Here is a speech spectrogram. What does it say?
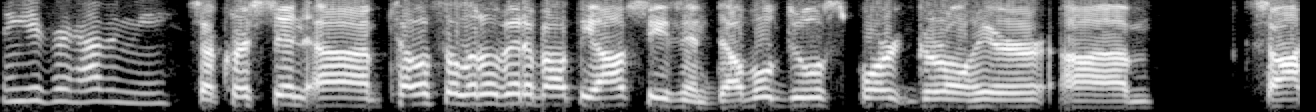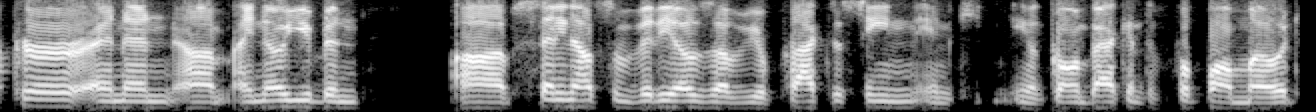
Thank you for having me. So, Krysten, uh, tell us a little bit about the off season. Double dual sport girl here, um, soccer, and then um, I know you've been uh, sending out some videos of your practicing and you know going back into football mode.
